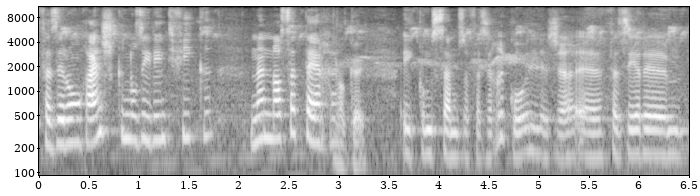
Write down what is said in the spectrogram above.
fazer um rancho que nos identifique na nossa terra. Ok. E começamos a fazer recolhas, a, fazer, hum,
